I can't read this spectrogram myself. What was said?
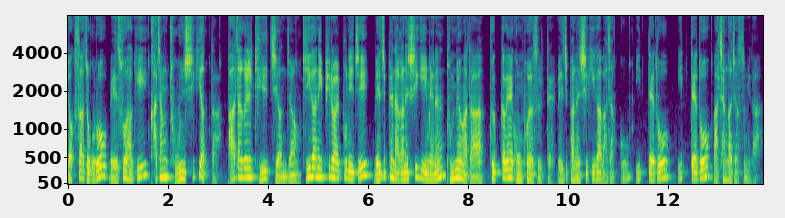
역사적으로 매수하기 가장 좋은 시기였다. 바닥을 길지언정 기간이 필요할 뿐이지 매집해 나가는 시기임에는 분명하다. 극강의 공포였을 때 매집하는 시기가 맞았고 이때도 이때도 마찬가지였습니다.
